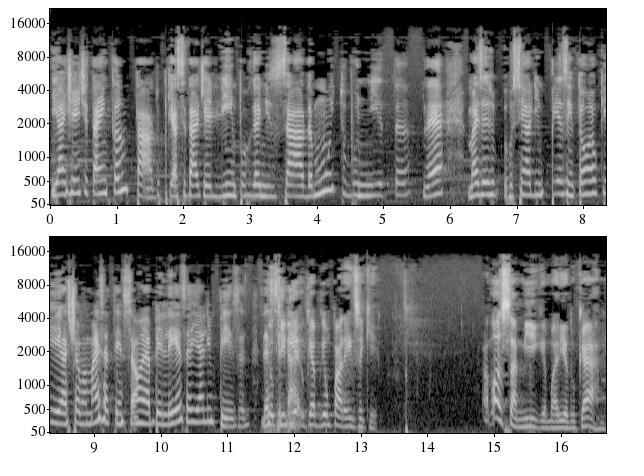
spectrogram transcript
E a gente está encantado, porque a cidade é limpa, organizada, muito bonita, né? Mas assim, a limpeza, então, é o que chama mais atenção, é a beleza e a limpeza da eu cidade. Queria, eu quero abrir um parênteses aqui. A nossa amiga Maria do Carmo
